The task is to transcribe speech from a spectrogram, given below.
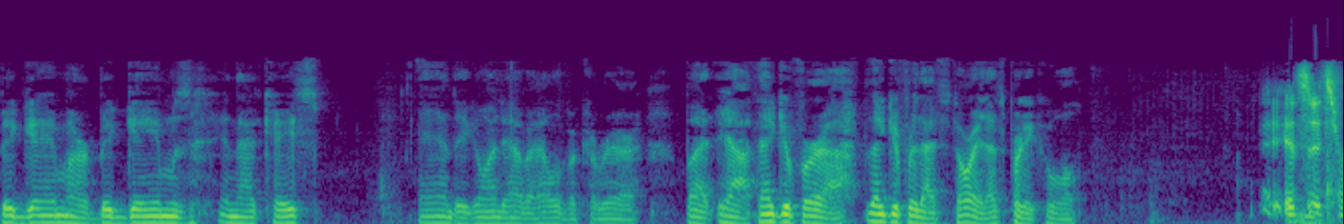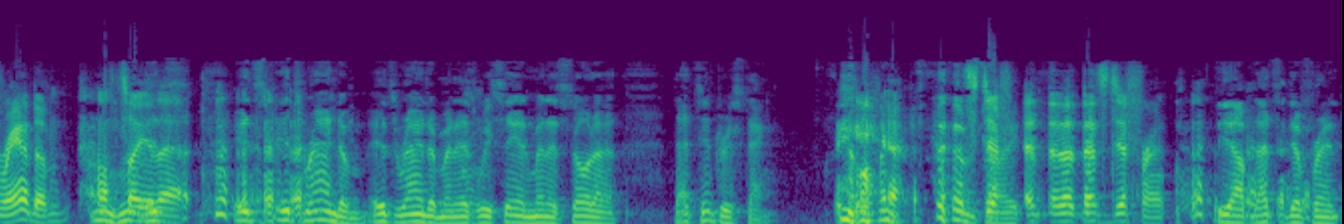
big game or big games in that case, and they go on to have a hell of a career. But yeah, thank you for uh, thank you for that story. That's pretty cool. it's it's random I'll tell you that Mm-hmm. it's it's random. It's random, and as we say in Minnesota, that's interesting. yeah. It's diff- that's different Yep, that's different.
